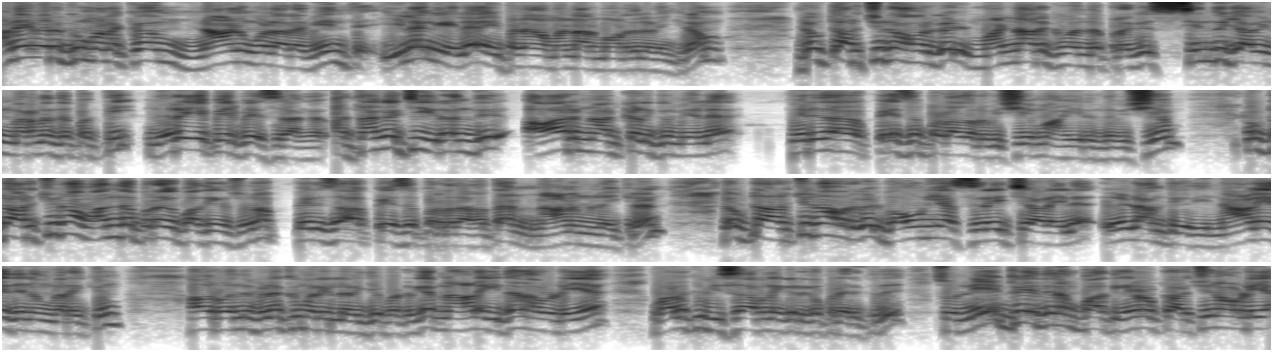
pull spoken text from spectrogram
அனைவருக்கும் வணக்கம். நான் உங்கள் அரவிந்த். இலங்கையில இப்ப நாங்க மன்னார் மாவட்டத்தில் நினைக்கிறோம் டாக்டர் அர்ச்சுனா அவர்கள் மன்னாருக்கு வந்த பிறகு சிந்துஜாவின் மரணத்தை பத்தி நிறைய பேர் பேசுறாங்க. தங்கச்சி இறந்து ஆறு நாட்களுக்கு மேல பெரிதாக பேசப்படாத ஒரு விஷயமாக இருந்த விஷயம். டாக்டர் அர்ச்சுனா வந்த பிறகு பாத்தீங்கன்னு சொன்னா பெருசாக பேசப்படுறதாகத்தான் நானும் நினைக்கிறேன். டாக்டர் அர்ச்சுனா அவர்கள் வவுனியா சிறைச்சாலையில ஏழாம் தேதி நாளைய தினம் வரைக்கும் அவர் வந்து விளக்குமறியில் வைக்கப்பட்டிருக்கார். நாளைக்கு தான் அவருடைய வழக்கு விசாரணைக்கு எடுக்கப்பட இருக்குது. ஸோ நேற்றைய தினம் பார்த்தீங்கன்னா டாக்டர் அர்ச்சுனாவுடைய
